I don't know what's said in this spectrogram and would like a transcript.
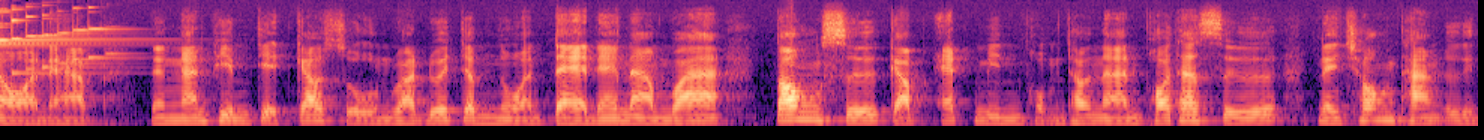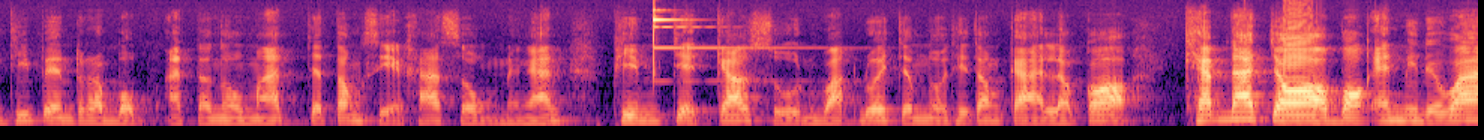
นอนนะครับ ดังนั้นพิมพ์ 790 วัดด้วยจำนวน แต่แนะนำว่าต้องซื้อกับแอดมินผมเท่านั้น เพราะถ้าซื้อในช่องทางอื่นที่เป็นระบบอัตโนมัติ จะต้องเสียค่าส่ง ดังนั้นพิมพ์ 790 วักด้วยจำนวนที่ต้องการ แล้วก็แคปหน้าจอบอกแอดมินเลยว่า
